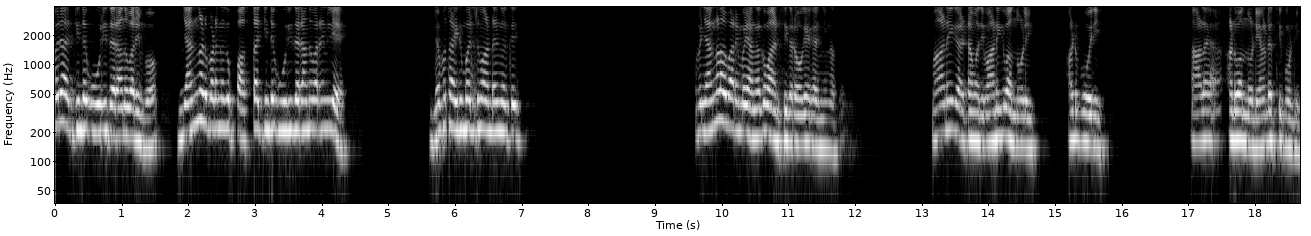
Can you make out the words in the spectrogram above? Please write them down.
ഒരു അജിന്റെ കൂലി തരാന്ന് പറയുമ്പോൾ ഞങ്ങൾ ഇവിടെ നിങ്ങൾക്ക് പത്ത് അജിന്റെ കൂലി തരാന്ന് പറഞ്ഞില്ലേ? പിന്നെ ഇപ്പോൾ തൈരും വലുതും വേണ്ട നിങ്ങൾക്ക്. അപ്പം ഞങ്ങളത് പറയുമ്പോൾ ഞങ്ങൾക്ക് മാനസിക രോഗമൊക്കെ നിങ്ങൾക്ക്. മാണി കേട്ടാൽ മതി. മാണിക്ക് വന്നോളി. അങ്ങോട്ട് പോരി. നാളെ അങ്ങോട്ട് വന്നോളി. അങ്ങോട്ട് എത്തിക്കോണ്ടി.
